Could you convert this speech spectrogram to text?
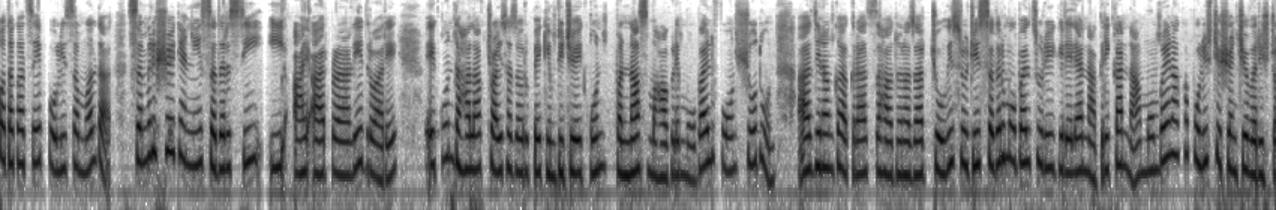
पथकाचे पोलीस अंमलदार समीर शेख यांनी सदर सी ई आय आर प्रणालीद्वारे एकूण दहा लाख चाळीस हजार रुपये किमतीचे एकूण पन्नास महागडे मोबाईल फोन शोधून आज दिनांक अकरा सहा दोन हजार चोवीस रोजी सदर मोबाईल चोरी गेलेल्या नागरिकांना मुंबई नाका पोलीस स्टेशनचे वरिष्ठ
